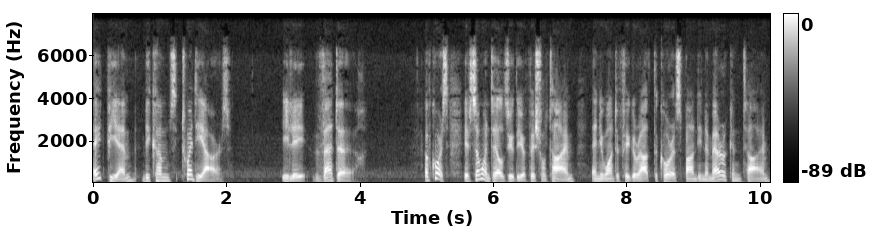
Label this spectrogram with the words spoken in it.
8 p.m. becomes 20 hours. Il est 20 heures. Of course, if someone tells you the official time and you want to figure out the corresponding American time,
